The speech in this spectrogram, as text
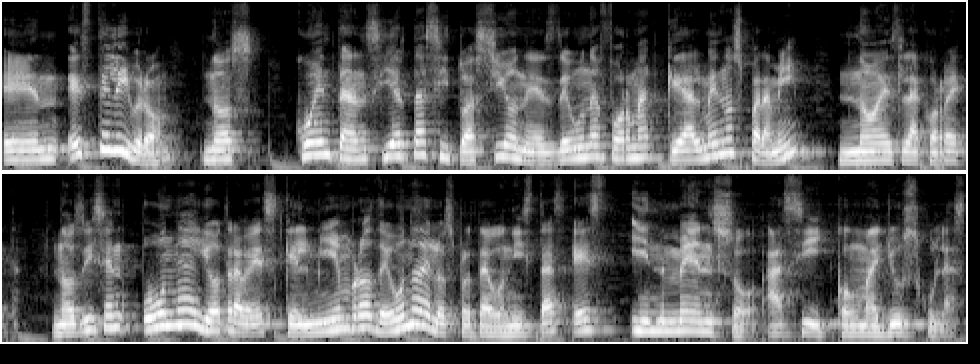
En este libro nos cuentan ciertas situaciones de una forma que al menos para mí no es la correcta. Nos dicen una y otra vez que el miembro de uno de los protagonistas es inmenso, así, con mayúsculas.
